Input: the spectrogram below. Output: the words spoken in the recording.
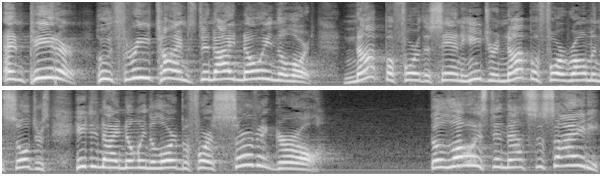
And Peter, who three times denied knowing the Lord, not before the Sanhedrin, not before Roman soldiers, he denied knowing the Lord before a servant girl, the lowest in that society.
